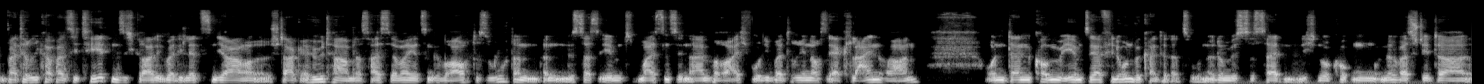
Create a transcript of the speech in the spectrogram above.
Batteriekapazitäten sich gerade über die letzten Jahre stark erhöht haben. Das heißt, wenn man jetzt ein Gebrauchtes sucht, dann, dann ist das eben meistens in einem Bereich, wo die Batterien noch sehr klein waren. Und dann kommen eben sehr viele Unbekannte dazu. Ne? Du müsstest halt nicht nur gucken, ne, was steht da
